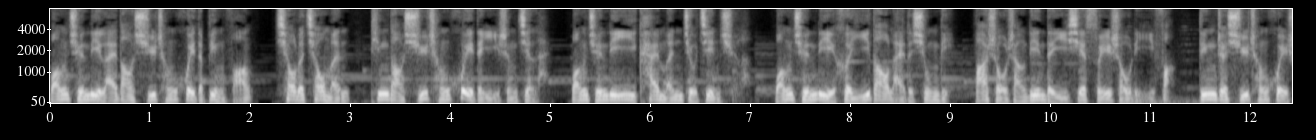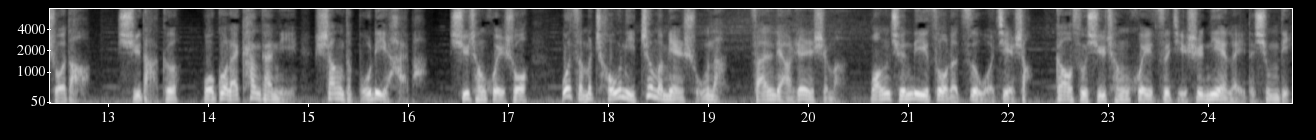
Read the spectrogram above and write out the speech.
王群力来到徐成会的病房，敲了。敲门，听到徐成会的一声进来，王群力一开门就进去了。王群力和一道来的兄弟把手上拎的一些随手礼一放，盯着徐成会说道：“徐大哥，我过来看看你伤的不厉害吧？”徐成会说：“我怎么瞅你这么面熟呢？咱俩认识吗？”王群力做了。自我介绍，告诉徐成会自己是聂磊的兄弟。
